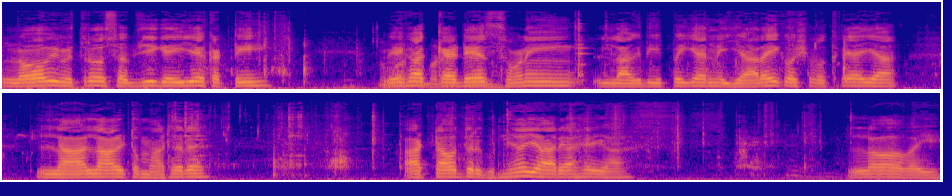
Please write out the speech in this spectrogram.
ਲੋ ਵੀ ਮਿੱਤਰੋ ਸਬਜ਼ੀ ਗਈ ਹੈ ਕੱਟੀ। ਵੇਖਾ ਕਿੱਡੇ ਸੋਹਣੀ ਲੱਗਦੀ ਪਈ ਆ ਨਜ਼ਾਰਾ ਹੀ ਕੁਛ ਵੱਖਰਾ ਆ। ਲਾਲ ਲਾਲ ਟਮਾਟਰ। ਹੈ ਆਟਾ ਉਧਰ ਗੁੰਨਿਆ ਜਾ ਰਿਹਾ ਹੈਗਾ। ਲੋ ਭਾਈ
